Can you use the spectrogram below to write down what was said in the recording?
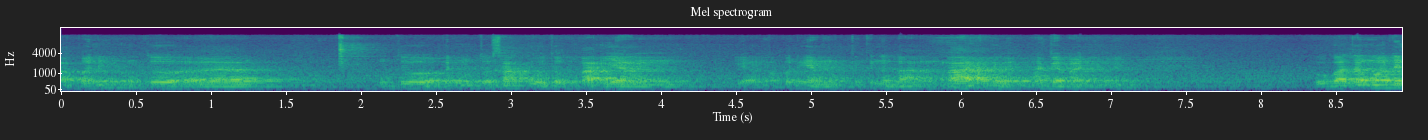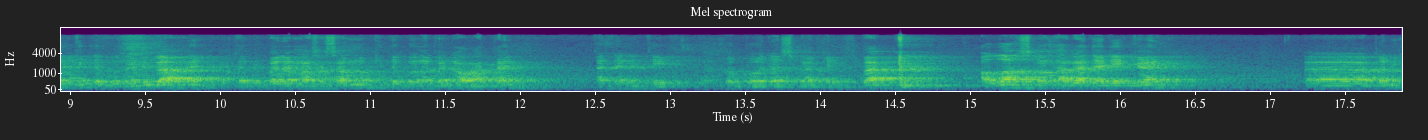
apa ni untuk uh, untuk apa ni, untuk sapu tempat yang yang apa ni yang terkena bahaya harga mana eh. Ubatan moden kita guna juga eh. tapi pada masa sama kita gunakan awatan alternatif herba dan sebagainya sebab Allah SWT jadikan uh, apa ni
